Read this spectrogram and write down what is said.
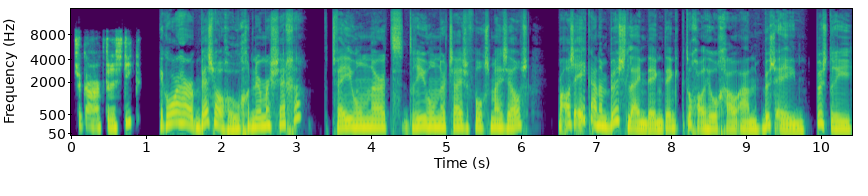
zijn karakteristiek. Ik hoor haar best wel hoge nummers zeggen. 200, 300 zei ze volgens mij zelfs. Maar als ik aan een buslijn denk, denk ik toch al heel gauw aan bus 1, bus 3,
